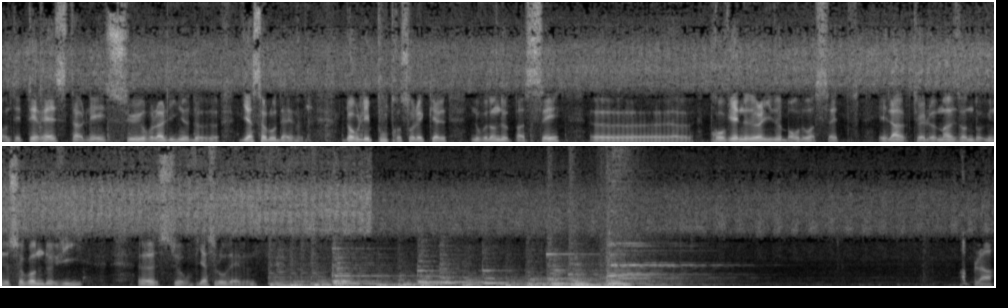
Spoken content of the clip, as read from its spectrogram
ont été réinstallés sur la ligne de Vias-Lodève. Donc les poutres sur lesquelles nous venons de passer euh, proviennent de la ligne de Bordeaux 7. Et là, actuellement, ils ont une seconde vie euh, sur Vias-Lodève. Hop là.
